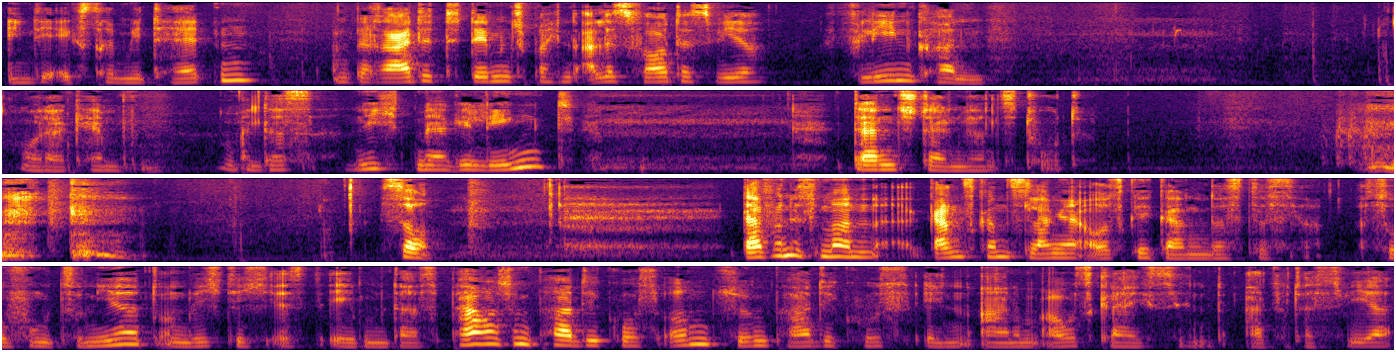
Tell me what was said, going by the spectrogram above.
in die Extremitäten und bereitet dementsprechend alles vor, dass wir fliehen können oder kämpfen. Und wenn das nicht mehr gelingt, dann stellen wir uns tot. So, davon ist man ganz, ganz lange ausgegangen, dass das so funktioniert. Und wichtig ist eben, dass Parasympathikus und Sympathikus in einem Ausgleich sind. Also dass wir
